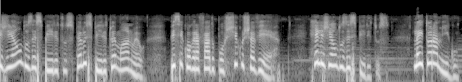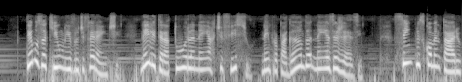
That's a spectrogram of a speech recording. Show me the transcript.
Religião dos Espíritos, pelo Espírito Emmanuel, psicografado por Chico Xavier. Religião dos Espíritos. Leitor amigo, temos aqui um livro diferente. Nem literatura, nem artifício, nem propaganda, nem exegese. Simples comentário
